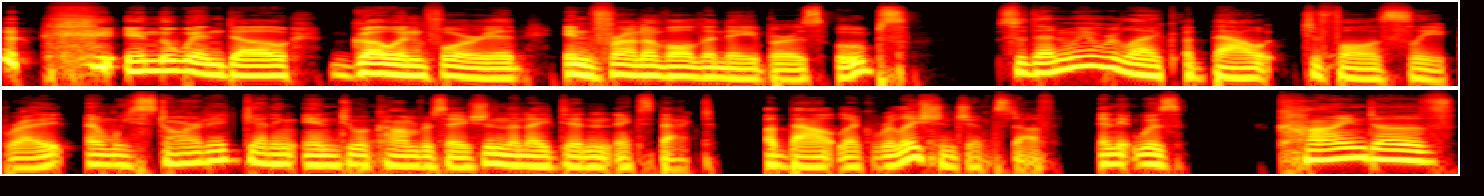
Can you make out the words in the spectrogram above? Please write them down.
in the window, going for it in front of all the neighbors. Oops. So then we were like about to fall asleep, right? And we started getting into a conversation that I didn't expect about like relationship stuff. And it was kind of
